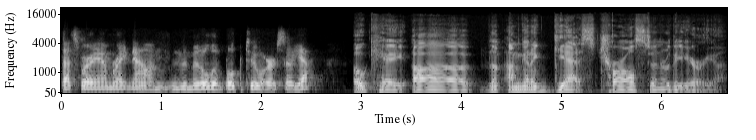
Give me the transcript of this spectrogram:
that's where I am right now. I'm in the middle of book tour. So yeah. Okay, uh, I'm going to guess Charleston or the area.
